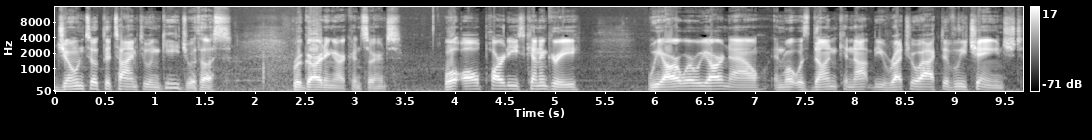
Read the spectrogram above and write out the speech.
Joan took the time to engage with us regarding our concerns. Well, all parties can agree we are where we are now, and what was done cannot be retroactively changed.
